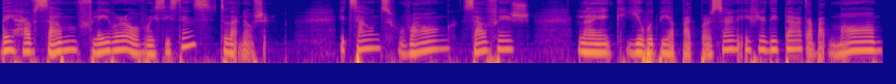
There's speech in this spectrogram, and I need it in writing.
they have some flavor of resistance to that notion. It sounds wrong, selfish, like you would be a bad person if you did that, a bad mom.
